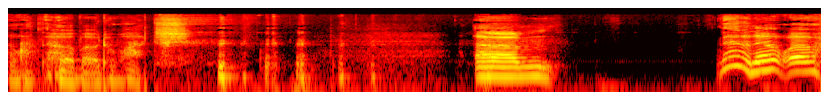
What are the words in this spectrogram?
I want the hobo to watch. um, I don't know. Well,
